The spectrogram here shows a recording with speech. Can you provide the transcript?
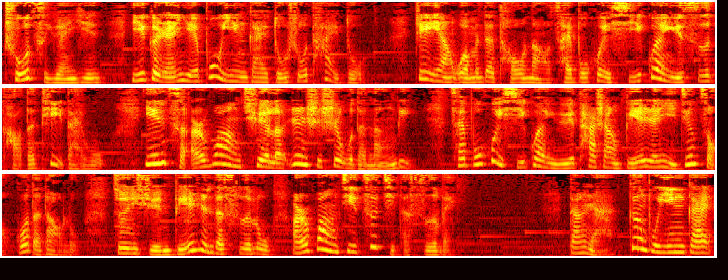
除此原因，一个人也不应该读书太多。这样，我们的头脑才不会习惯于思考的替代物，因此而忘却了认识事物的能力；才不会习惯于踏上别人已经走过的道路，遵循别人的思路而忘记自己的思维。当然，更不应该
